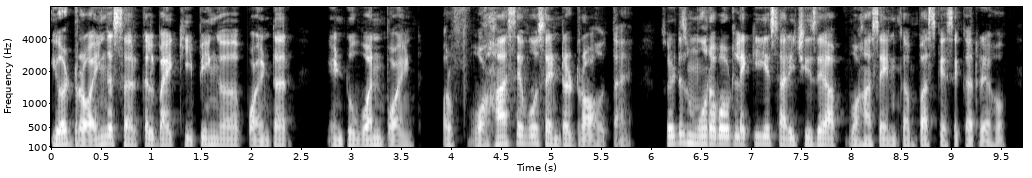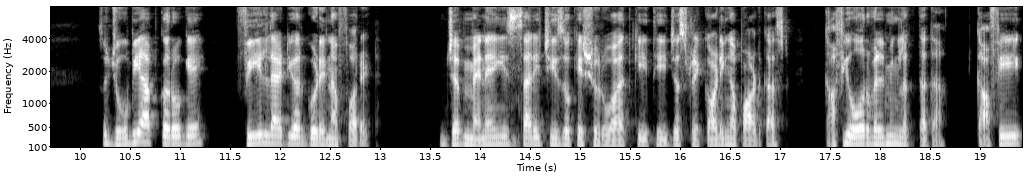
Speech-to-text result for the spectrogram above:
You are drawing a circle by keeping a pointer into one point और वहाँ से वो सेंटर ड्रॉ होता है। So it is more about like कि ये सारी चीज़ें आप वहाँ से इनकम पास कैसे कर रहे हो? सो so, जो भी आप करोगे feel that you are good enough for it जब मैंने इस सारी चीज़ों की शुरुआत की थी जस्ट रिकॉर्डिंग अ पॉडकास्ट काफ़ी ओवरवेलमिंग लगता था। काफ़ी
